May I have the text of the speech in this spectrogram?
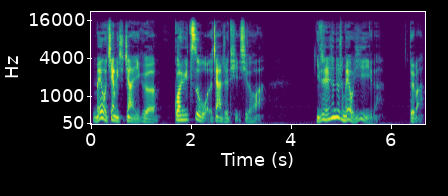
没有建立起这样一个关于自我的价值体系的话，你的人生就是没有意义的，对吧？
